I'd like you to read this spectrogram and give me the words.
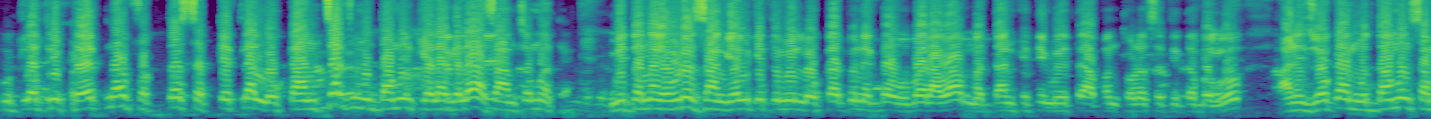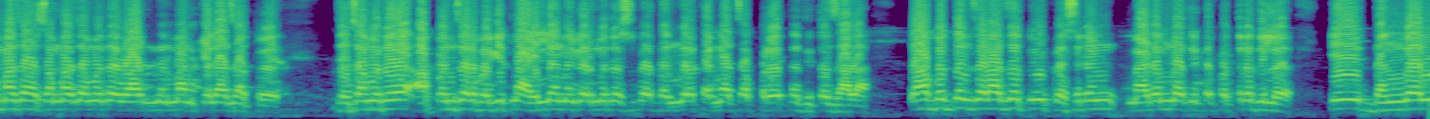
कुठला तरी प्रयत्न फक्त सत्तेतल्या लोकांचाच मुद्दामून केला गेला असं आमचं मत आहे. मी त्यांना एवढं सांगेल की तुम्ही लोकातून एकदा उभं राहा मतदान किती मिळतं आपण थोडस तिथं बघू. आणि जो काय मुद्दामून समाजा समाजामध्ये वाद निर्माण केला जातोय त्याच्यामध्ये आपण जर बघितलं अहिल्यानगरमध्ये सुद्धा दंगल करण्याचा प्रयत्न तिथं झाला. त्याबद्दल जरा जर तुम्ही प्रेसिडेंट मॅडमला तिथं पत्र दिलं की दंगल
